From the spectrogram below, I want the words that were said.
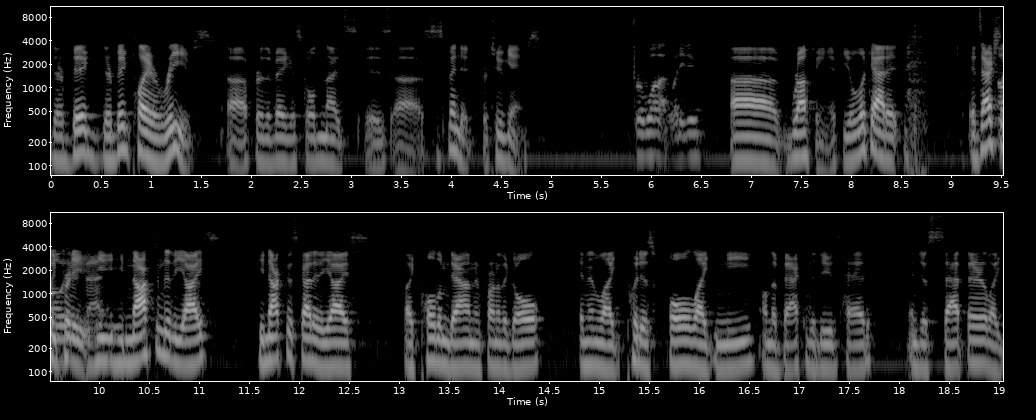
their big their big player Reaves uh, for the Vegas Golden Knights is uh, suspended for two games. For what? What do you do? Uh, roughing. If you look at it, it's actually Oh, pretty. it? He he knocked him to the ice. He knocked this guy to the ice, like pulled him down in front of the goal, and then like put his full like knee on the back of the dude's head and just sat there like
